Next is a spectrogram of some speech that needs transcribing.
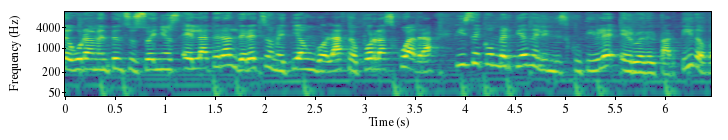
Seguramente en sus sueños el lateral derecho metía un golazo por la escuadra y se convertía en el indiscutible héroe del partido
